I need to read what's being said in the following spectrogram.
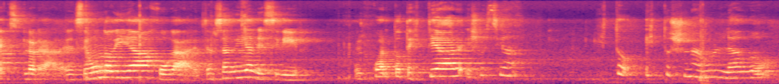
explorar. El segundo día, jugar. El tercer día, decidir. El cuarto, testear. Y yo decía, esto, esto yo en algún lado...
